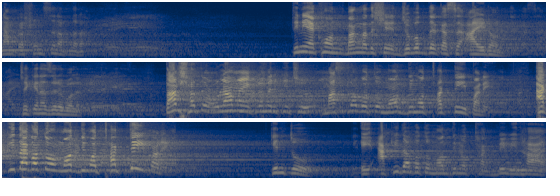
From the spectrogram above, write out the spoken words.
নামটা শুনছেন আপনারা? তিনি এখন বাংলাদেশের যুবকদের কাছে আইডল। ঠিক না জোরে বলেন। তার সাথে ওলামা একরমের কিছু মাসলাগত মত দ্বিমত থাকতেই পারে। আকিদাগত মত দ্বিমত থাকতেই পারে। কিন্তু এই আকিদাগত মত দ্বিমত থাকবে বিধায়,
